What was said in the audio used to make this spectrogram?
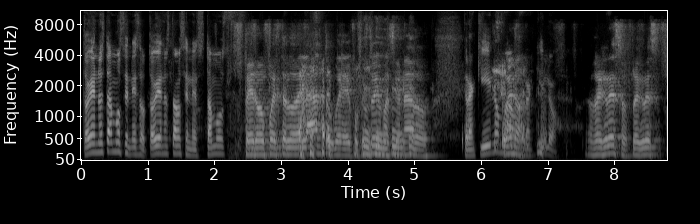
Todavía no estamos en eso, todavía no estamos en eso. Estamos Pero pues te lo adelanto, güey, porque estoy emocionado. tranquilo, Bueno. tranquilo. Regreso, regreso.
